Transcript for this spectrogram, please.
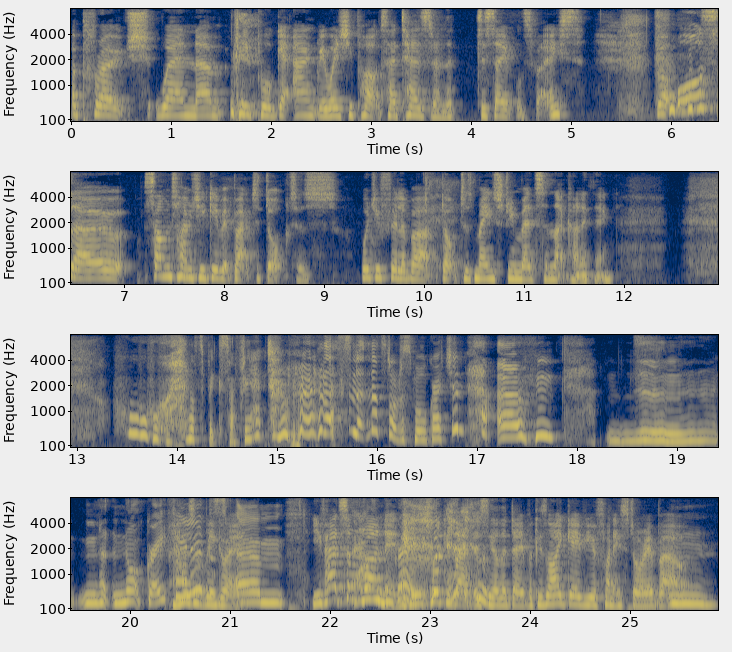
approach when um, people get angry when she parks her Tesla in the disabled space, but also sometimes you give it back to doctors. What do you feel about doctors, mainstream medicine, that kind of thing? Ooh, that's a big subject. that's not, that's not a small question. Um, n- not great It hasn't been great. Um, You've had some hasn't run-ins. We were talking about this the other day because I gave you a funny story about Mm.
